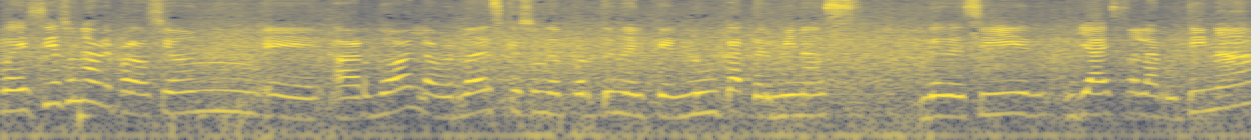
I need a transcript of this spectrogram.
Pues sí es una preparación eh, ardua, la verdad es que es un deporte en el que nunca terminas de decir ya está la rutina,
